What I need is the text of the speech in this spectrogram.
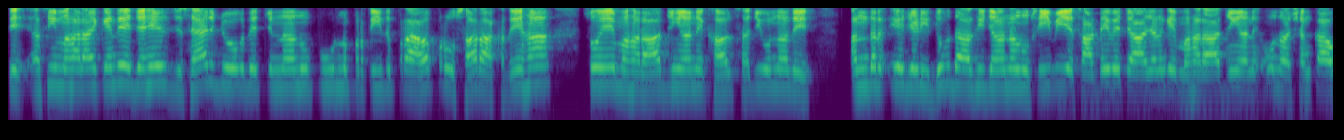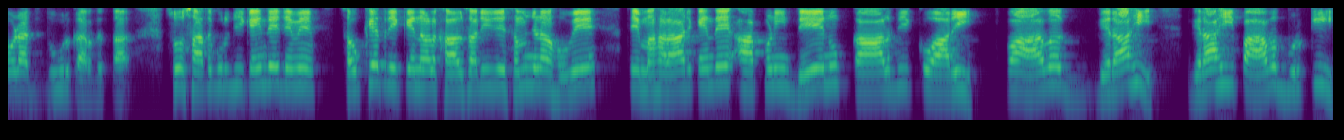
ਤੇ ਅਸੀਂ ਮਹਾਰਾਜ ਕਹਿੰਦੇ, ਅਜਿਹੇ ਸਹਿਜ ਜੋਗ ਦੇ ਚਿੰਨਾਂ ਨੂੰ ਪੂਰਨ ਪ੍ਰਤੀਤ ਭਰਾਵ ਭਰੋਸਾ ਰੱਖਦੇ ਹਾਂ। ਸੋ ਇਹ ਮਹਾਰਾਜ ਜੀਆਂ ਨੇ ਖਾਲਸਾ ਜੀ ਉਹਨਾਂ ਦੇ ਅੰਦਰ ਇਹ ਜਿਹੜੀ ਦੁਬਿਧਾ ਸੀ ਜਾਂ ਉਹਨਾਂ ਨੂੰ ਸੀ ਵੀ ਇਹ ਸਾਡੇ ਵਿੱਚ ਆ ਜਾਣਗੇ, ਮਹਾਰਾਜ ਜੀਆਂ ਨੇ ਉਹਨਾਂ ਸ਼ੰਕਾ ਉਹੜਾ ਦੂਰ ਕਰ ਦਿੱਤਾ। ਸੋ ਸਤਿਗੁਰੂ ਜੀ ਕਹਿੰਦੇ ਜਿਵੇਂ ਸੌਖੇ ਤਰੀਕੇ ਨਾਲ ਖਾਲਸਾ ਜੀ ਜੇ ਸਮਝਣਾ ਹੋਵੇ ਤੇ ਮਹਾਰਾਜ ਕਹਿੰਦੇ ਆਪਣੀ ਦੇਹ ਨੂੰ ਕਾਲ ਦੀ ਕੁਆਰੀ ਭਾਵ ਗਿਰਾਹੀ ਗਿਰਾਹੀ ਭਾਵ ਬੁਰਕੀ।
